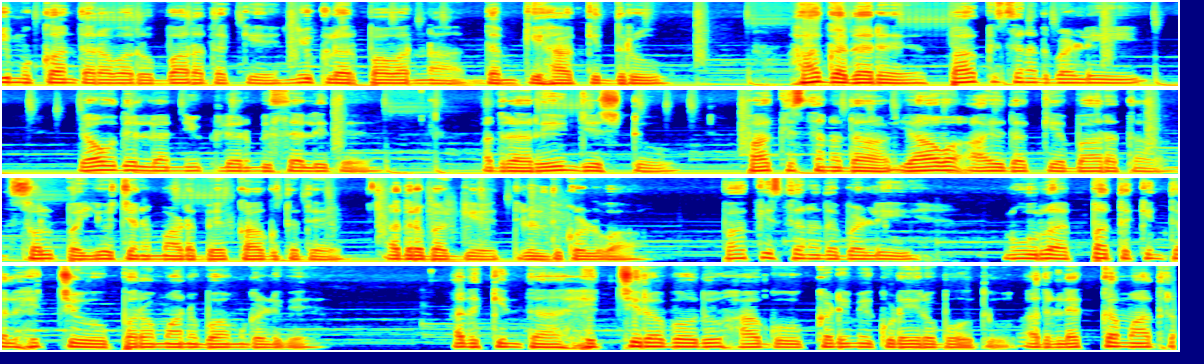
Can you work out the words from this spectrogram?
ಈ ಮುಖಾಂತರ ಅವರು ಭಾರತಕ್ಕೆ ನ್ಯೂಕ್ಲಿಯರ್ ಪವರ್ನ ಧಮಕಿ ಹಾಕಿದ್ರು. ಹಾಗಾದರೆ ಪಾಕಿಸ್ತಾನದ ಬಳಿ ಯಾವುದೆಲ್ಲ ನ್ಯೂಕ್ಲಿಯರ್ ಮಿಸೈಲ್ ಇದೆ? ಅದರ ರೇಂಜ್ ಎಷ್ಟು? ಪಾಕಿಸ್ತಾನದ ಯಾವ ಆಯುಧಕ್ಕೆ ಭಾರತ ಸ್ವಲ್ಪ ಯೋಚನೆ ಮಾಡಬೇಕಾಗುತ್ತದೆ? ಅದರ ಬಗ್ಗೆ ತಿಳಿದುಕೊಳ್ಳುವ. ಪಾಕಿಸ್ತಾನದ ಬಳಿ ನೂರ ಎಪ್ಪತ್ತಕ್ಕಿಂತಲೂ ಹೆಚ್ಚು ಪರಮಾಣು ಬಾಂಬ್ಗಳಿವೆ. ಅದಕ್ಕಿಂತ ಹೆಚ್ಚಿರಬಹುದು ಹಾಗೂ ಕಡಿಮೆ ಕೂಡ ಇರಬಹುದು. ಅದರ ಲೆಕ್ಕ ಮಾತ್ರ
